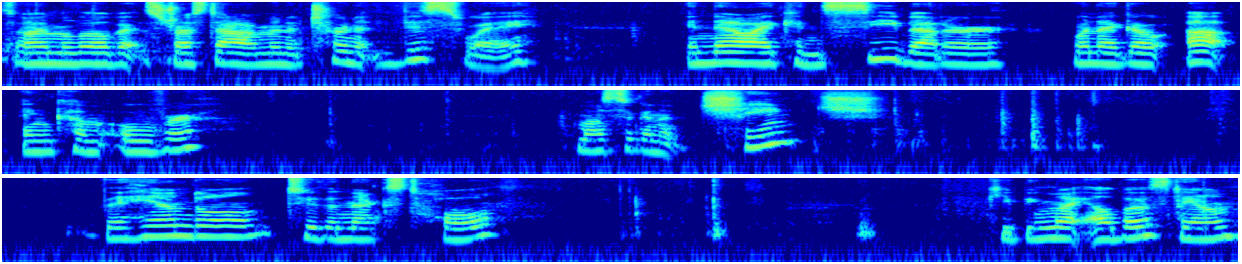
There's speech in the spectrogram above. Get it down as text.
So I'm a little bit stressed out. I'm going to turn it this way. And now I can see better when I go up and come over. I'm also going to change the handle to the next hole. Keeping my elbows down.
